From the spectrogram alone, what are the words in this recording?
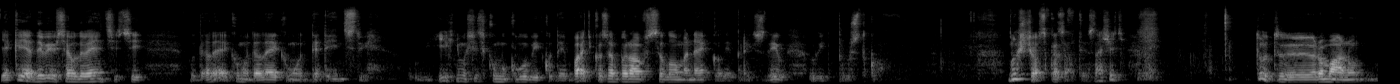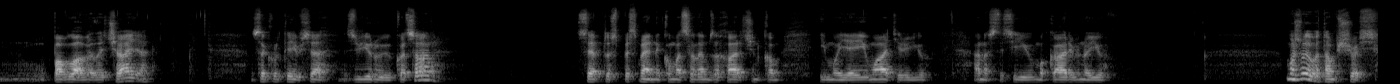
який я дивився в Левенцівці у далекому-далекому дитинстві. У їхньому сільському клубі, куди батько забирав в село мене, коли приїздив у відпустку. Ну, що сказати, значить, тут е, роману Павла Величая закрутився з Вірою Коцар, себто з письменником Василем Захарченком і моєю матір'ю Анастасією Макарівною. Можливо, там щось,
